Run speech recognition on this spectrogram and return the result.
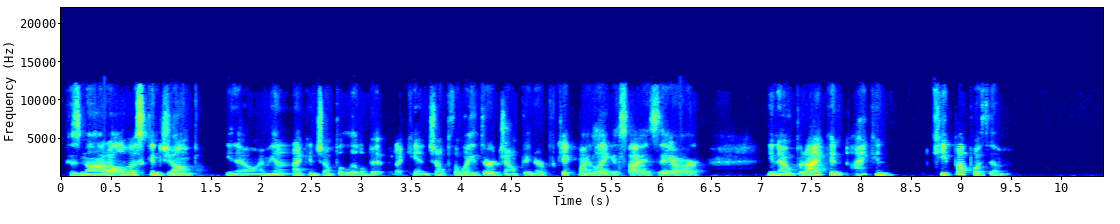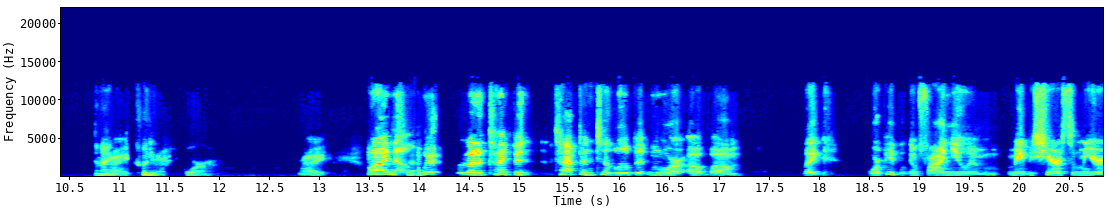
because not all of us can jump you know i mean i can jump a little bit but i can't jump the way they're jumping or kick my leg as high as they are you know, but I can I can keep up with them. And I right. couldn't before. Right. Well, I know so. we're we're going to type in tap into a little bit more of um like where people can find you and maybe share some of your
